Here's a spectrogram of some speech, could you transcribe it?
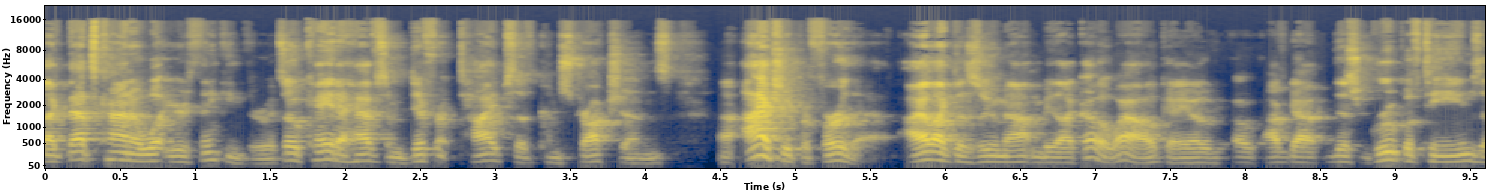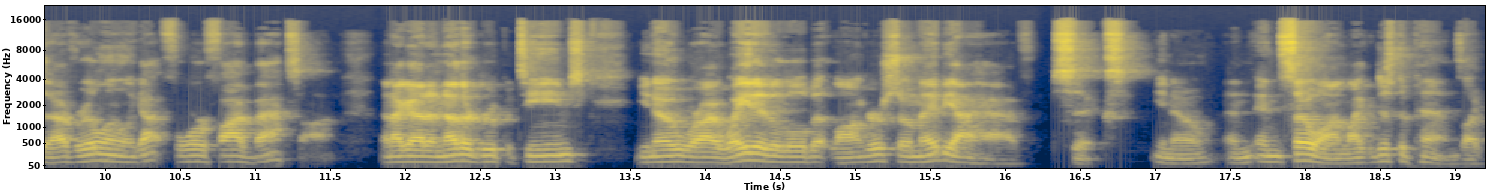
like that's kind of what you're thinking through. It's okay to have some different types of constructions. Uh, I actually prefer that. I like to zoom out and be like, oh wow, okay, I've, oh, oh, I've got this group of teams that I've really only got four or five backs on, and I got another group of teams, you know, where I waited a little bit longer, so maybe I have six, you know, and and so on. Like it just depends. Like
